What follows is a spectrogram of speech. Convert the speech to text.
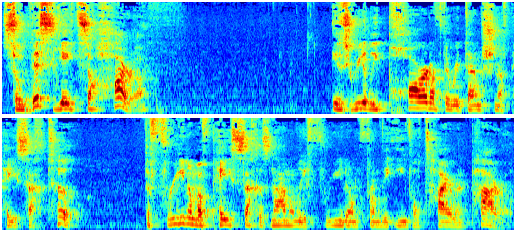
So this Yetzer Hara is really part of the redemption of Pesach too. The freedom of Pesach is not only freedom from the evil tyrant Paro,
